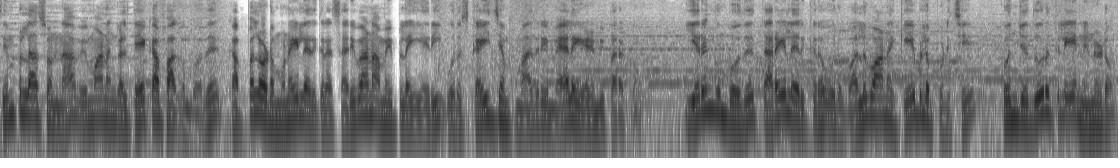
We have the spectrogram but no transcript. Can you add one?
சிம்பிளா சொன்னா விமானங்கள் டேக் ஆஃப் ஆகும்போது கப்பலோட முனையில் இருக்கிற சரிவான அமைப்பில் ஏறி ஒரு ஸ்கை ஜம்ப் மாதிரி மேலே எழும்பி பறக்கும். இறங்கும்போது தரையில் இருக்கிற ஒரு வலுவான கேபிளை பிடிச்சி கொஞ்ச தூரத்திலேயே நின்றுடும்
